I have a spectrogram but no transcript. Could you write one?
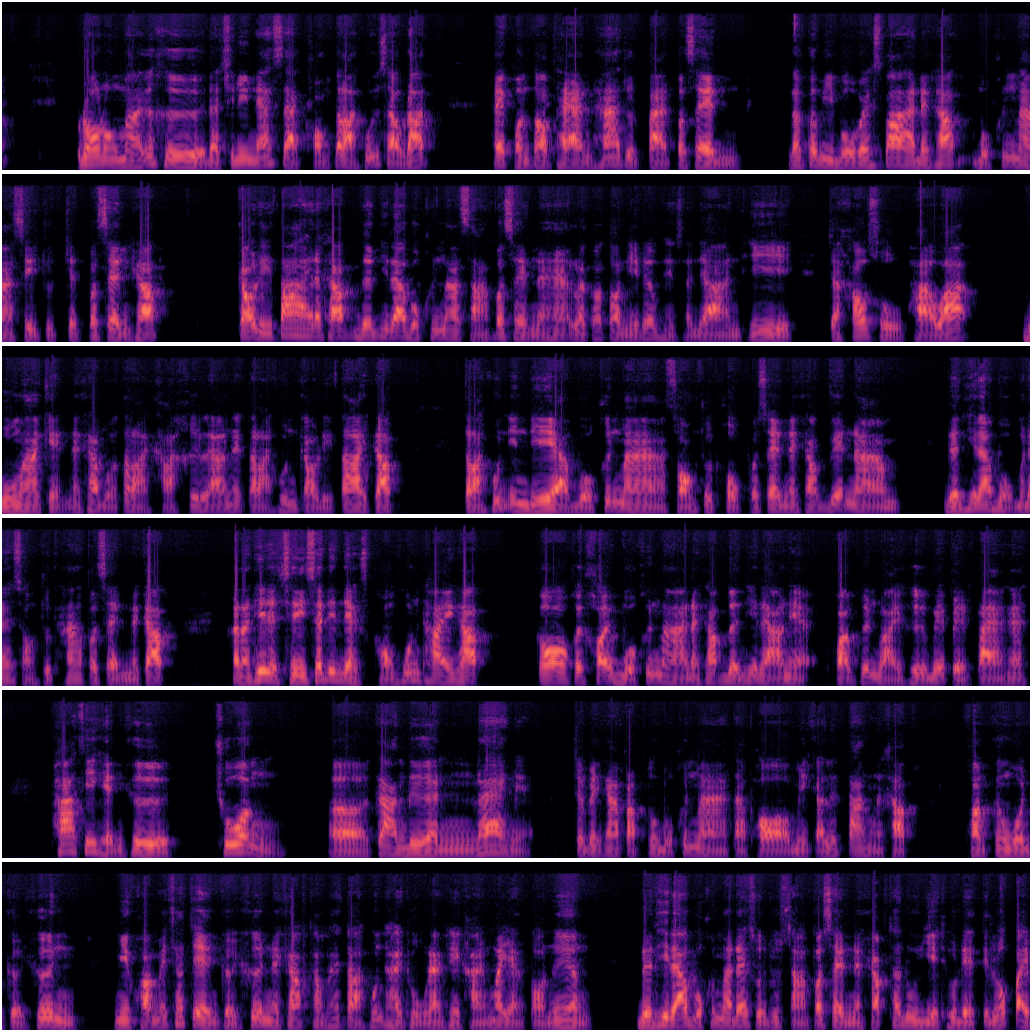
รองลงมาก็คือดัชนี NASDAQ ของตลาดหุ้นสหรัฐ ให้ผลตอบแทน 5.8%แล้วก็มีโบเวสปานะครับบวกขึ้นมา 4.7%ครับเกาหลีใต้นะครับเดือนที่แล้วบวกขึ้นมา 3%นะฮะแล้วก็ตอนนี้เริ่มเห็นสัญญาณที่จะเข้าสู่ภาวะบูมาเก็ตนะครับหรือตลาดขาขึ้นแล้วในตลาดหุ้นเกาหลีใต้ครับตลาดหุ้นอินเดียบวกขึ้นมา 2.6%นะครับเวียดนามเดือนที่แล้วบวกมาได้ 2.5%นะครับ ขณะที่ดัชนี SET Index ของหุ้นไทยครับก็ค่อยๆ บวกขึ้นมานะครับเดือนที่แล้วเนี่ยความเคลื่อนไหวคือไม่เปลี่ยนแปลงฮะภาพที่เห็นคือช่วงกลางเดือนแรกเนี่ยจะเป็นการปรับตัวบวกขึ้นมา แต่พอมีการเลือกตั้งนะครับ ความกังวลเกิดขึ้น มีความไม่ชัดเจนเกิดขึ้นนะครับทำให้ตลาดหุ้นไทยถูกแรงเทขายมาอย่างต่อเนื่อง เดือนที่แล้วบวกขึ้นมาได้ 0.3%นะครับถ้าดู year to date ติดลบไป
